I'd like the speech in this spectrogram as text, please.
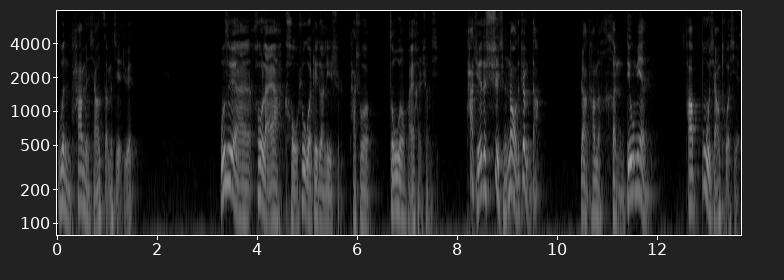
问他们想怎么解决。吴思远后来啊口述过这段历史，他说邹文怀很生气，他觉得事情闹得这么大，让他们很丢面子，他不想妥协。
